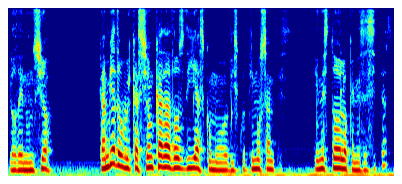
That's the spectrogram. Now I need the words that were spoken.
Lo denunció. Cambia de ubicación cada dos días como discutimos antes. ¿Tienes todo lo que necesitas?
